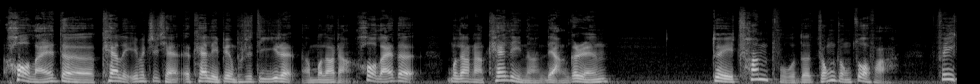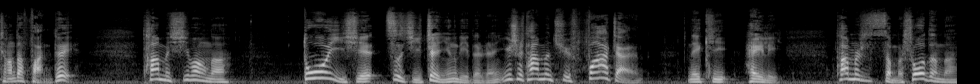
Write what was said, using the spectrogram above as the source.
后来的 Kelly，因为之前 Kelly 并不是第一任啊幕僚长，后来的幕僚长 Kelly 呢，两个人。对川普的种种做法非常的反对，他们希望呢多一些自己阵营里的人，于是他们去发展 Nikki Haley。他们是怎么说的呢？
